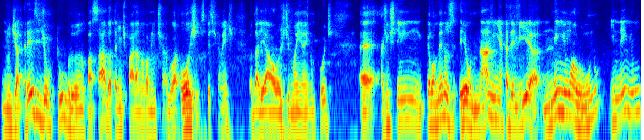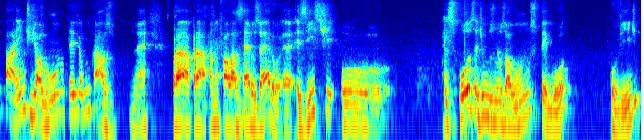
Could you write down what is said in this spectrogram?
no dia 13 de outubro do ano passado, até a gente parar novamente agora, hoje especificamente, eu daria aula hoje de manhã e não pude, é, a gente tem, pelo menos eu, na minha academia, nenhum aluno e nenhum parente de aluno teve algum caso, né? Para não falar zero, zero, é, existe o... A esposa de um dos meus alunos pegou Covid,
